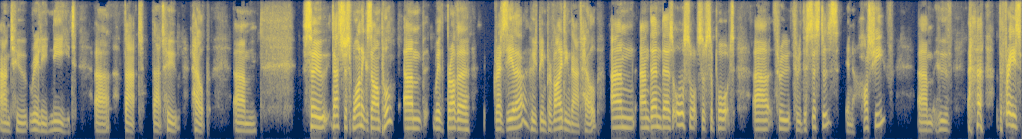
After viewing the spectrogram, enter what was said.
and who really need uh, that that who help. Um, so that's just one example um, with brother Grazila, who's been providing that help. Um, and then there's all sorts of support uh, through through the sisters in Hoshiv, um, who've the phrase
